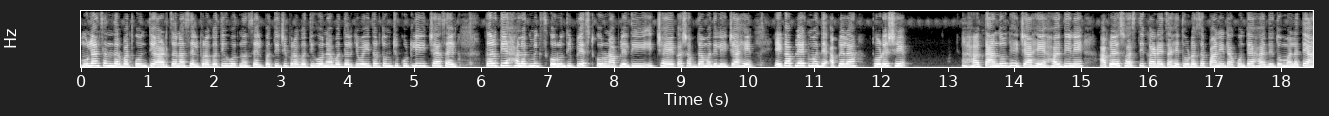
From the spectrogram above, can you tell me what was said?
मुलांसंदर्भात कोणती अडचण असेल प्रगती होत नसेल पतीची प्रगती होण्याबद्दल किंवा इतर तुमची कुठली इच्छा असेल तर ती हळद मिक्स करून ती पेस्ट करून आपल्याला ती इच्छा एका शब्दामध्ये लिहायची आहे. एका प्लेटमध्ये आपल्याला थोडेसे हा तांदूळ घ्यायचे आहे हळदीने आपल्याला स्वास्तिक काढायचं आहे थोडंसं पाणी टाकून त्या हळदी तुम्हाला त्या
